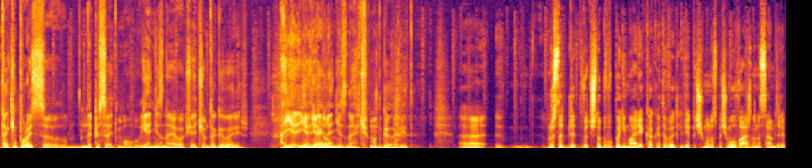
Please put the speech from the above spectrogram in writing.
Так и просится написать, мол, я не знаю вообще, о чем ты говоришь. А я, я не, реально но... не знаю, о чем он говорит. Э, просто для, вот чтобы вы понимали, как это выглядит, почему, у нас, почему важно на самом деле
